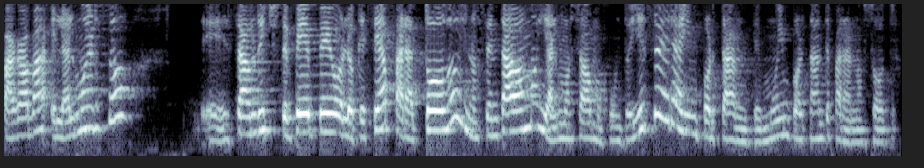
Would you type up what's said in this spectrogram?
pagaba el almuerzo, eh, sándwich de Pepe o lo que sea para todos y nos sentábamos y almorzábamos juntos. Y eso era importante, muy importante para nosotros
